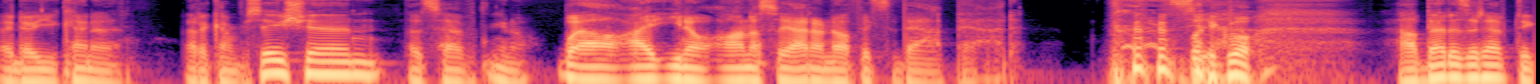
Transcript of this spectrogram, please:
I, know you kind of had a conversation. Let's have you know. Well, I you know honestly, I don't know if it's that bad. it's like, well, how bad does it have to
